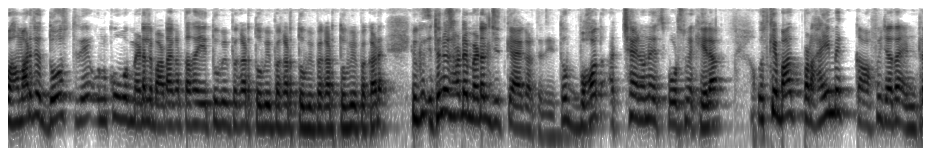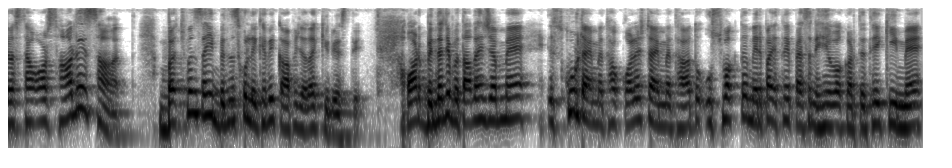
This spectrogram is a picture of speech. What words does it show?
वो हमारे जो दोस्त थे, उनको वो मेडल बांटा करता था, ये तू भी पकड़, तू भी पकड़, तू भी पकड़, तू भी पकड़। क्योंकि इतने सारे मेडल जीत के आया करते थे। तो बहुत अच्छा इन्होंने स्पोर्ट्स में खेला। उसके बाद पढ़ाई में काफ़ी ज़्यादा इंटरेस्ट था और साथ ही साथ बचपन से ही बिज़नेस को लेकर भी काफ़ी ज़्यादा क्यूरियस थे। और बिंदा जी बताते हैं जब मैं स्कूल टाइम में था कॉलेज टाइम में था तो उस वक्त मेरे पास इतने पैसे नहीं हुआ करते थे कि मैं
